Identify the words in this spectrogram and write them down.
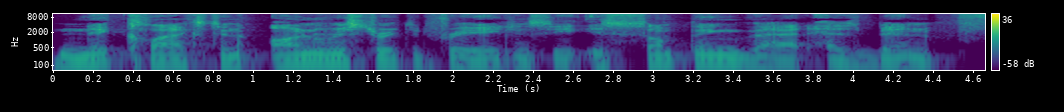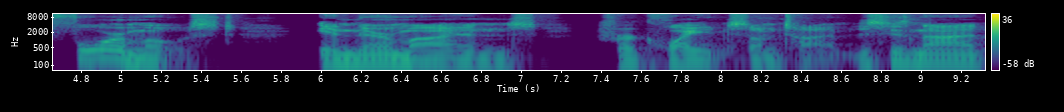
Nic Claxton unrestricted free agency is something that has been foremost in their minds for quite some time. This is not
